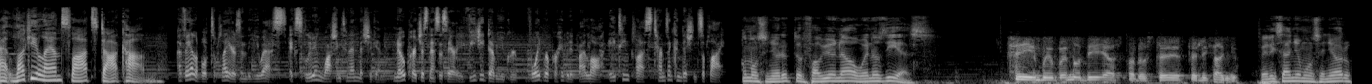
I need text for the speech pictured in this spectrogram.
at LuckyLandSlots.com. Available to players in the U.S., excluding Washington and Michigan. No purchase necessary. VGW Group. Void or prohibited by law. 18 plus. Terms and conditions apply. Monseñor Héctor Fabio Henao, buenos días. Sí, muy buenos días para ustedes. Feliz año. Feliz año, Monseñor.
